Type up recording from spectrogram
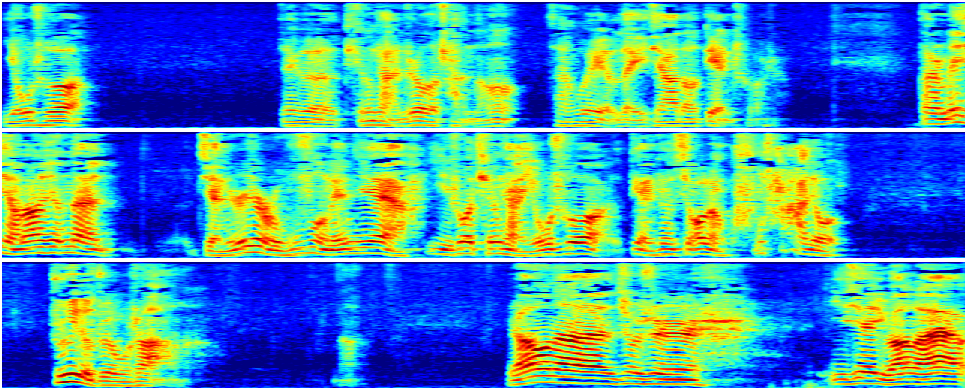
油车这个停产之后的产能才会累加到电车上。但是没想到现在简直就是无缝连接啊！一说停产油车，电车销量库嚓就追都追不上了啊。然后呢，就是一些原来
